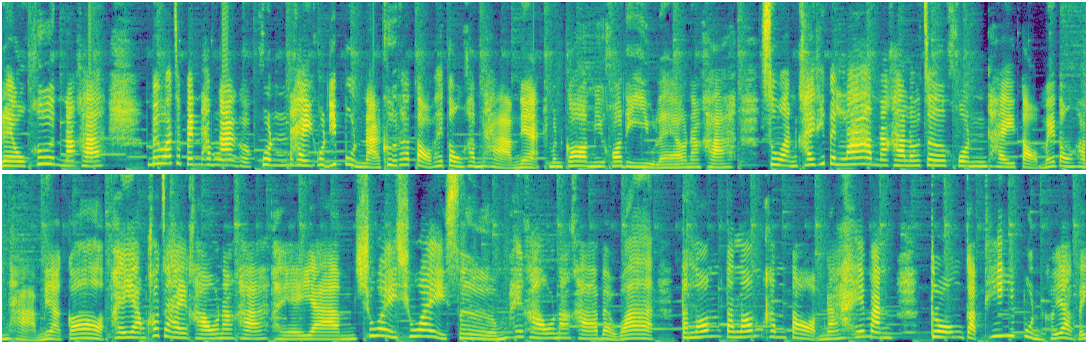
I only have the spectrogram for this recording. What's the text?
เร็วขึ้นนะคะ ไม่ว่าจะเป็นทำงานกับคนไทยคนญี่ปุ่นนะคือถ้าตอบให้ตรงคำถามเนี่ย มันก็มีข้อดีอยู่แล้วนะคะ ส่วนใครที่เป็นล่ามนะคะแล้วเจอคนไทยตอบไม่ตรงคำถามเนี่ยก็พยายามเข้าใจเขานะคะ พยายามช่วยช่วยเสริมให้เขานะคะ แบบว่าตะล่อมตะล่อมคำตอบนะ ให้มันตรงกับที่ญี่ปุ่นเขาอยากได้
